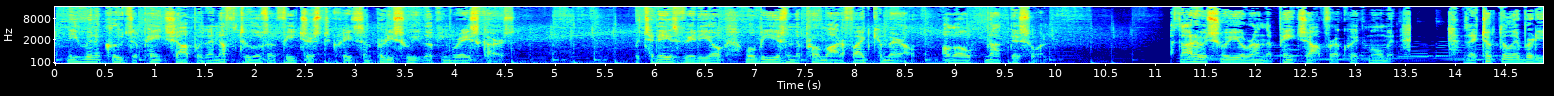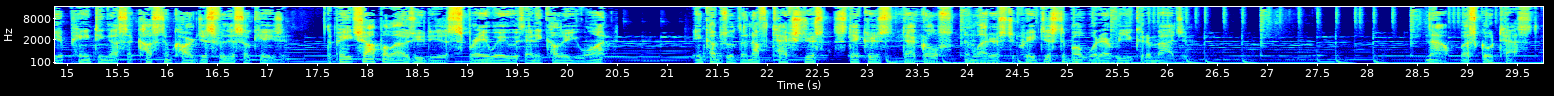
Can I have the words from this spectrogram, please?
It even includes a paint shop with enough tools and features to create some pretty sweet looking race cars. For today's video, we'll be using the Pro Modified Camaro, although not this one. I thought I would show you around the paint shop for a quick moment, as I took the liberty of painting us a custom car just for this occasion. The paint shop allows you to just spray away with any color you want. It comes with enough textures, stickers, decals, and letters to create just about whatever you could imagine. Now, let's go test.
